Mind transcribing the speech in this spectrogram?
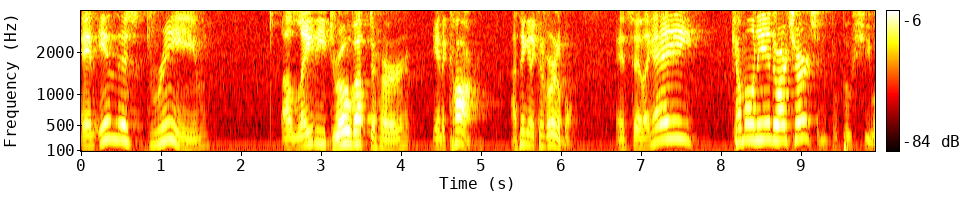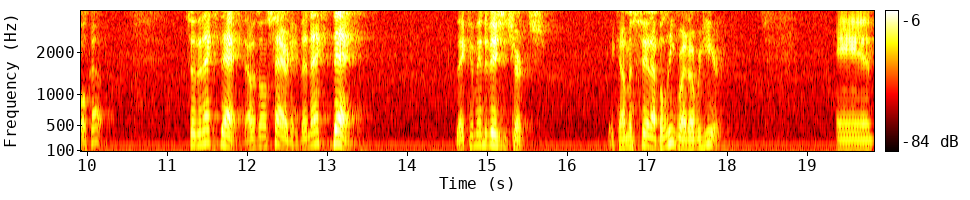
And in this dream, a lady drove up to her in a car, I think in a convertible, and said, like, hey, come on into our church. And poof, she woke up. So the next day, that was on Saturday, the next day, they come into Vision Church. They come and sit, I believe, right over here. And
